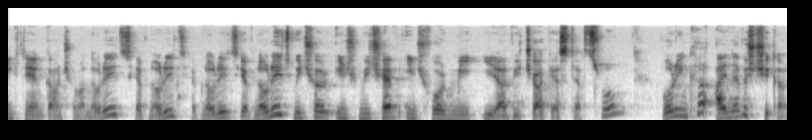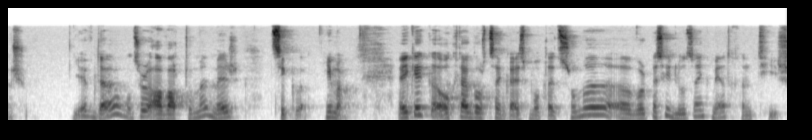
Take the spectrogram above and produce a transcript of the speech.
ինքն իրեն կանչում է նորից եւ նորից եւ նորից եւ նորից, միջով ինչ միջև ինչ որ մի իրավիճակ է ստեղծվում, որ ինքը այլևս չի կանչում։ Եվ դա ոնց որ ավարտում է մեր ցիկլը։ Հիմա եկեք օգտագործենք այս մոտեցումը, որպեսզի լուծենք մի հատ խնդիր։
